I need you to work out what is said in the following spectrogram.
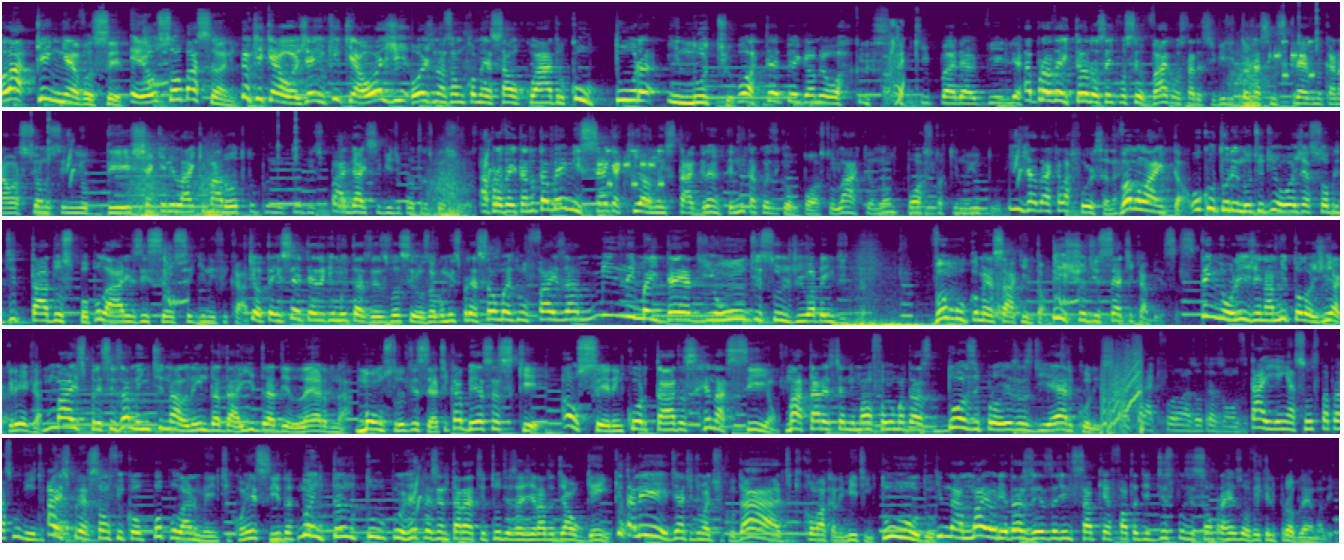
Olá, quem é você? Eu sou o Bassani. E o que, que é hoje, hein? O que, que é hoje? Hoje nós vamos começar o quadro Cultura Inútil. Vou até pegar meu óculos. que maravilha. Aproveitando, eu sei que você vai gostar desse vídeo, então já se inscreve no canal, aciona o sininho, deixa aquele like maroto pro YouTube espalhar esse vídeo para outras pessoas. Aproveitando também, me segue aqui ó, no Instagram, tem muita coisa que eu posto lá que eu não posto aqui no YouTube. E já dá aquela força, né? Vamos lá então. O Cultura Inútil de hoje é sobre ditados populares e seus significados. Que eu tenho certeza que muitas vezes você usa alguma expressão, mas não faz a mínima ideia de onde surgiu a bendita. Vamos começar aqui então. Bicho de sete cabeças. Tem origem na mitologia grega, mais precisamente na lenda da Hidra de Lerna, monstro de sete cabeças que, ao serem cortadas, renasciam. Matar esse animal foi uma das doze proezas de Hércules. Será que foram as outras onze? Tá aí em assunto para próximo vídeo. A expressão ficou popularmente conhecida, no entanto, por representar a atitude exagerada de alguém que tá ali diante de uma dificuldade, que coloca limite em tudo, que na maioria das vezes a gente sabe que é falta de disposição para resolver aquele problema ali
